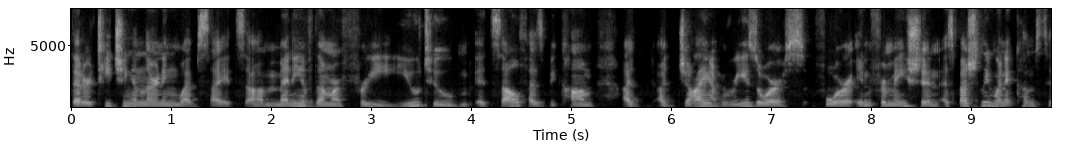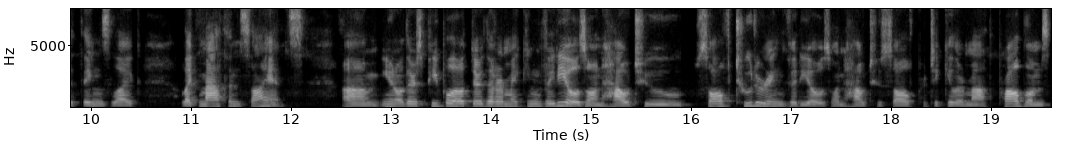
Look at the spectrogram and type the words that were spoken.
that are teaching and learning websites. Um, many of them are free. YouTube itself has become a, a giant resource for information, especially when it comes to things like like math and science. Um, you know, there's people out there that are making videos on how to solve tutoring videos on how to solve particular math problems,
